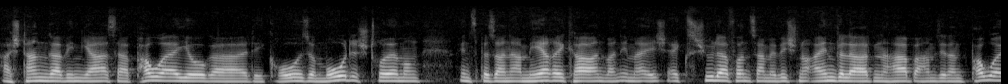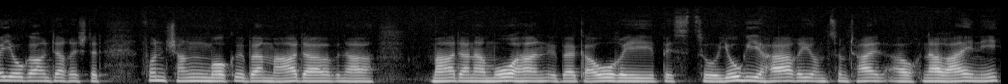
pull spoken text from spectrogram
Ashtanga Vinyasa, Power Yoga, die große Modeströmung insbesondere Amerika. Und wann immer ich Ex-Schüler von Same Vishnu eingeladen habe, haben sie dann Power Yoga unterrichtet. Von Changmok über Madana, Madana Mohan, über Gauri bis zu Yogi Hari und zum Teil auch Naraini.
